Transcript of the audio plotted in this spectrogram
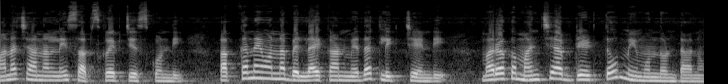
మన ఛానల్ని సబ్స్క్రైబ్ చేసుకోండి. పక్కనే ఉన్న బెల్ ఐకాన్ మీద క్లిక్ చేయండి. మరొక మంచి అప్డేట్తో మీ ముందుంటాను.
